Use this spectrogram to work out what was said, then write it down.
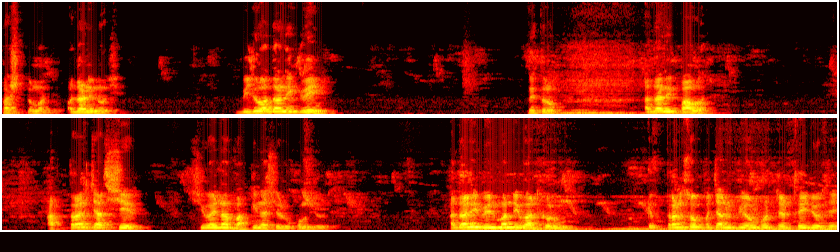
ફર્સ્ટ નંબરનો અદાણીનો છે. બીજો અદાણી ગ્રીન મિત્રો, અદાણી પાવર. આ ત્રણ ચાર શેર સિવાયના બાકીના શેરો કમજોર છે અદાણી વિલમાનની વાત કરું કે ત્રણસો પચાસ રૂપિયા ઉપર ટ્રેડ થઈ ગયો છે.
